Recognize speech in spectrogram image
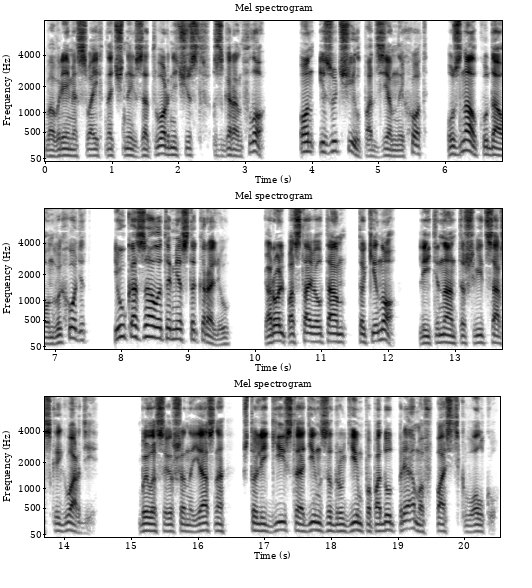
Во время своих ночных затворничеств с Гаранфло он изучил подземный ход, узнал, куда он выходит, и указал это место королю. Король поставил там Токино, лейтенанта швейцарской гвардии. Было совершенно ясно, что легисты один за другим попадут прямо в пасть к волку.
